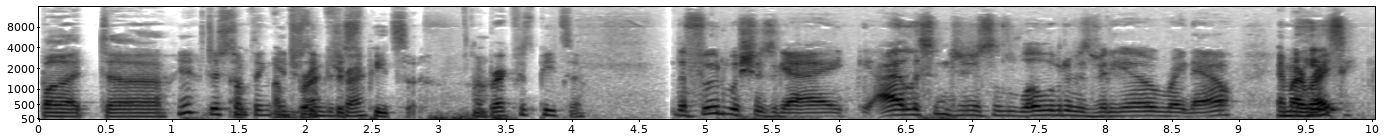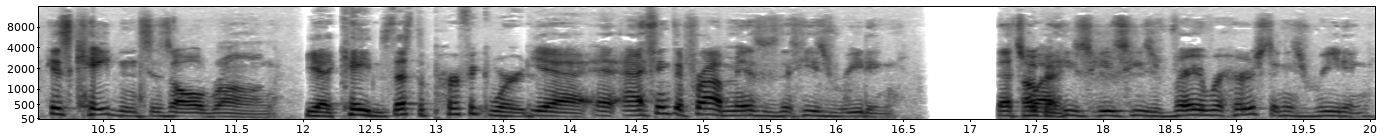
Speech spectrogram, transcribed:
But uh, yeah, just something a interesting to breakfast try. pizza. A breakfast pizza. The Food Wishes guy, I listened to just a little bit of his video right now. Am I right? his, His cadence is all wrong. Yeah, cadence. That's the perfect word. Yeah, and I think the problem is is that he's reading. That's why Okay. he's he's he's very rehearsed and he's reading.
